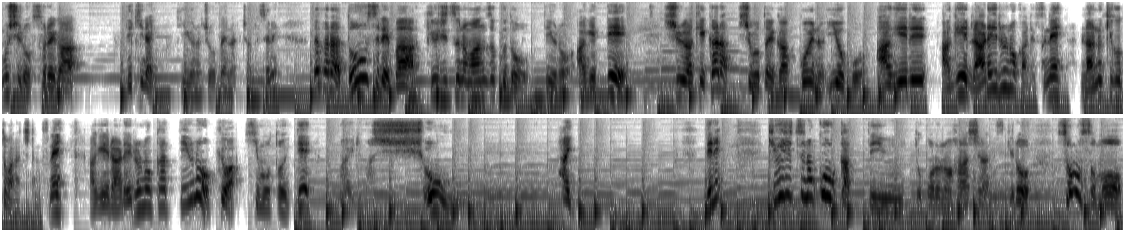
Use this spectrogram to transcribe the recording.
むしろそれができないっていうような状態になっちゃうんですよね。だからどうすれば休日の満足度っていうのを上げて週明けから仕事や学校への意欲を上げれ、上げられるのかですね。ら抜き言葉になっちゃってますね。上げられるのかっていうのを今日は紐解いて参りましょう。はい。でね、休日の効果っていうところの話なんですけど、そもそも、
